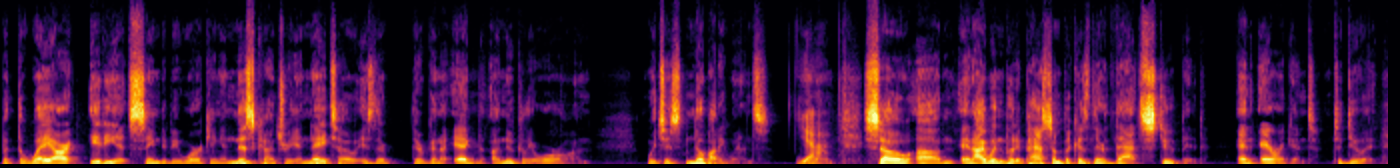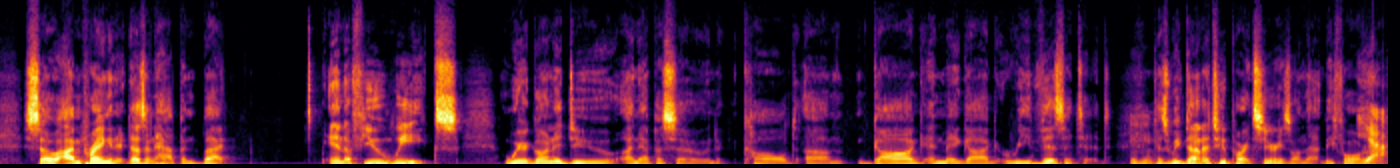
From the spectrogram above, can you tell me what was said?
But the way our idiots seem to be working in this country and NATO is they're they're going to egg a nuclear war on, which is nobody wins. you Yeah. know. So, um, and I wouldn't put it past them because they're that stupid and arrogant to do it. So I'm praying it doesn't happen. But in a few weeks, we're going to do an episode called um, Gog and Magog Revisited because we've done a two part series on that before. Mm-hmm. Yeah.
